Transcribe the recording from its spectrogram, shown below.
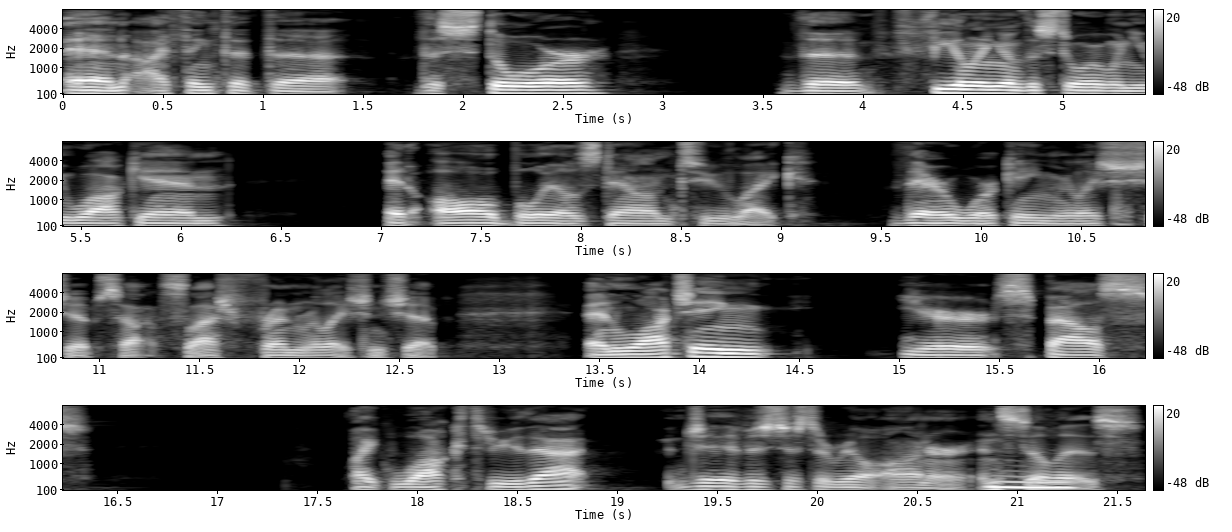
And I think that the the store, the feeling of the store when you walk in, it all boils down to like their working relationship slash friend relationship, and watching your spouse like walk through that, it was just a real honor and still mm. is.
